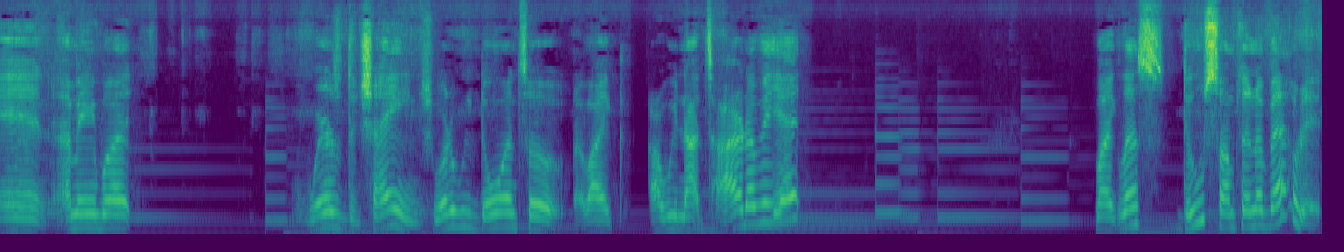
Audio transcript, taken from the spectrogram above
and I mean, but where's the change? What are we doing to, like, are we not tired of it yet? Like, let's do something about it.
